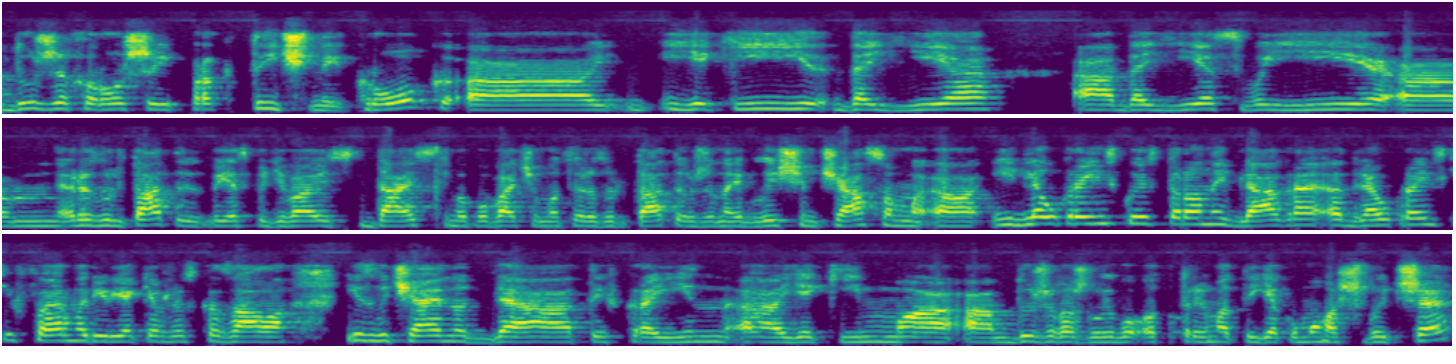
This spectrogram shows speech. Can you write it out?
дуже хороший практичний крок, і який дає. Дає свої ем, результати. Я сподіваюся, дасть. Ми побачимо ці результати вже найближчим часом. і для української сторони, для для українських фермерів, як я вже сказала, і звичайно для тих країн, яким дуже важливо отримати якомога швидше.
